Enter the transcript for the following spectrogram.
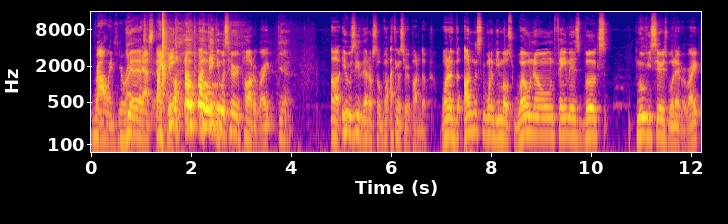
Rowling, you're right. Yeah, Yes, I you. think I, I think it was Harry Potter, right? Yeah. Uh, it was either that or so. I think it was Harry Potter though. One of the honestly one of the most well known, famous books movie series, whatever, right?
